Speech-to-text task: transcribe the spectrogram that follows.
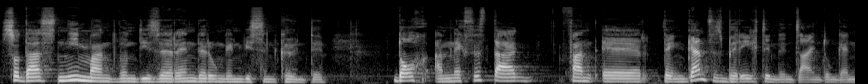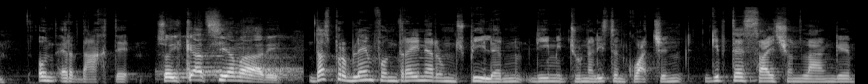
so dass niemand von diesen Änderungen wissen könnte. Doch am nächsten Tag fand er den ganzen Bericht in den Zeitungen und er dachte, So i cazzi amari. das Problem von Trainern und Spielern, die mit Journalisten quatschen, gibt es seit schon lange.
